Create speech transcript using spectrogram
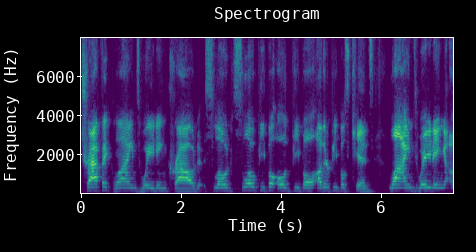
traffic lines waiting crowd slow slow people old people other people's kids lines waiting uh,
